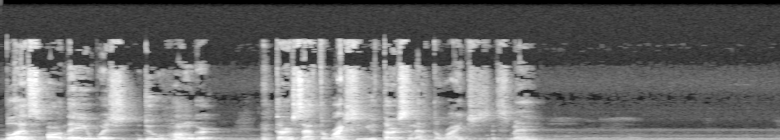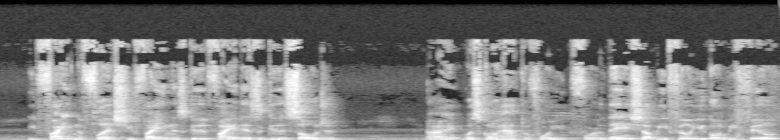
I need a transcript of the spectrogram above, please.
Blessed are they which do hunger and thirst after righteousness. You thirsting after righteousness, man. You fighting the flesh, you fighting this good fight as a good soldier. All right, what's going to happen for you? For they shall be filled. You're going to be filled.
